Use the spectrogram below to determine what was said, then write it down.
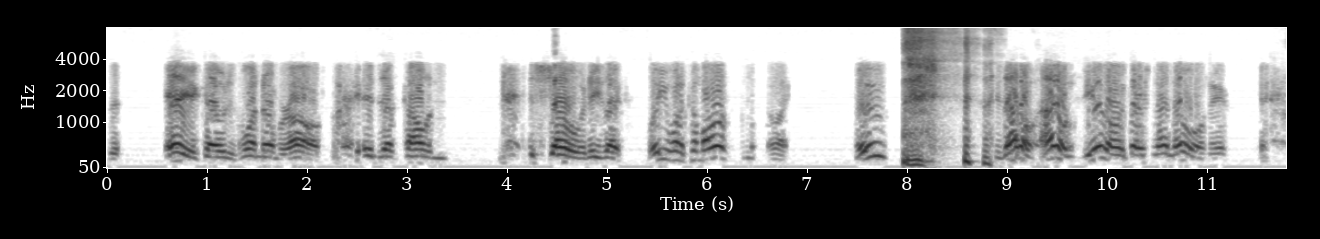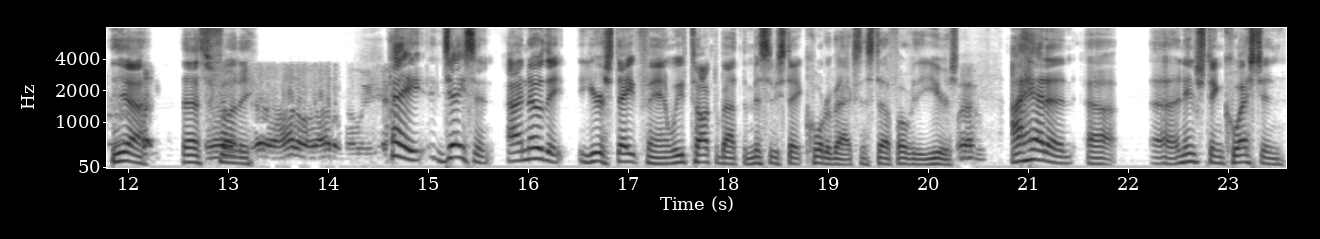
the area code is one number off. Ended up calling the show, and he's like, "Well, you want to come on?" I'm like, "Who?" Because I don't, I don't. You're the only person I know on there. Yeah, that's Uh, funny. uh, I don't, I don't know. Hey, Jason, I know that you're a state fan. We've talked about the Mississippi State quarterbacks and stuff over the years. Well, I had a uh, uh, an interesting question.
